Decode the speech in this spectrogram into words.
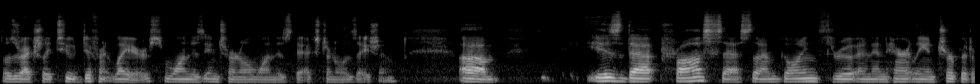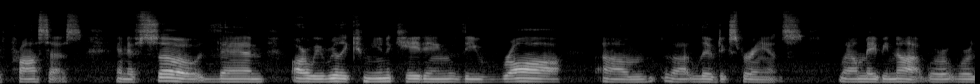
those are actually two different layers. One is internal, one is the externalization. Um, is that process that I'm going through an inherently interpretive process? And if so, then are we really communicating the raw um, uh, lived experience? Well, maybe not. We're, we're,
